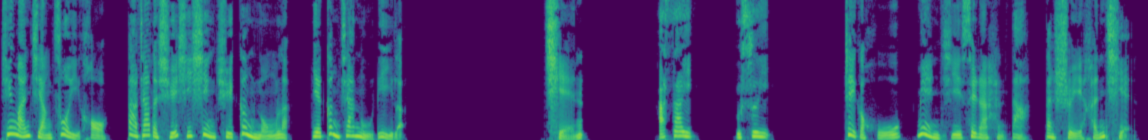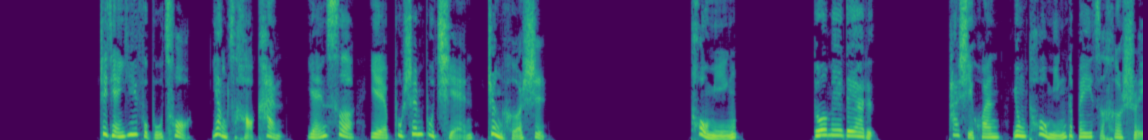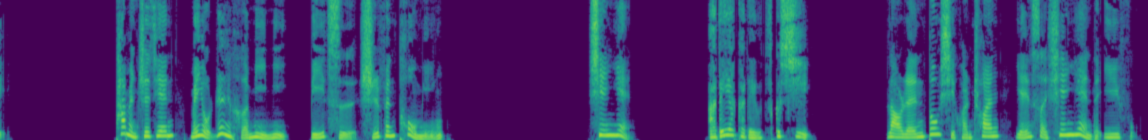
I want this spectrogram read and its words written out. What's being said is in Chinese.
听完讲座以后，大家的学习兴趣更浓了，也更加努力了。浅，浅い、薄い。这个湖面积虽然很大，但水很浅。这件衣服不错。样子好看，颜色也不深不浅，正合适。透明，透明である。他喜欢用透明的杯子喝水。他们之间没有任何秘密，彼此十分透明。鲜艳，あでやかで美しい。老人都喜欢穿颜色鲜艳的衣服。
